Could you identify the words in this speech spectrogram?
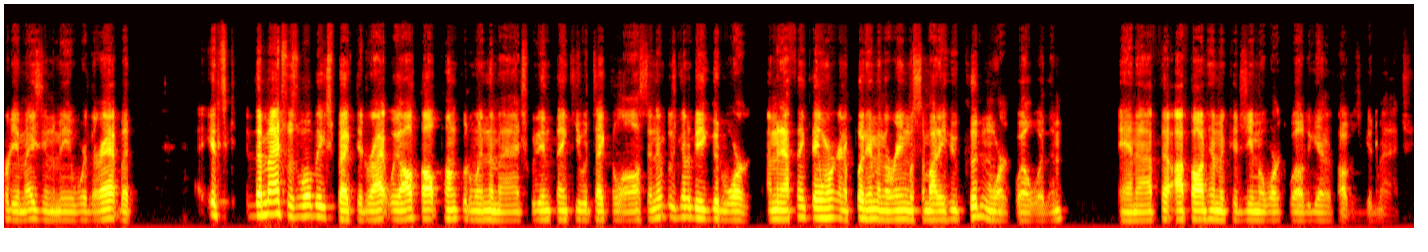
pretty amazing to me where they're at. But it's the match was what we expected, right? We all thought Punk would win the match. We didn't think he would take the loss, and it was going to be good work. I mean, I think they weren't going to put him in the ring with somebody who couldn't work well with him, and I, th- I thought him and Kojima worked well together. I thought it was a good match.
